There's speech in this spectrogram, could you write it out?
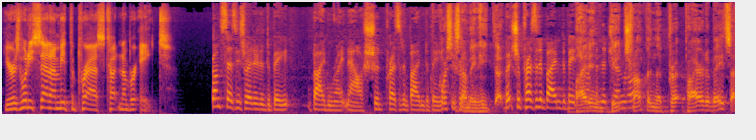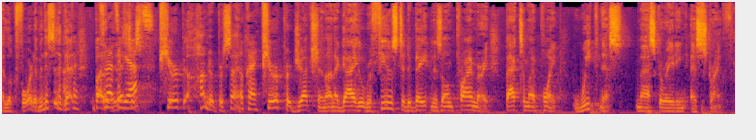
Here's what he said on Meet the Press, cut number eight. Trump says he's ready to debate Biden right now. Should President Biden debate? Of course he's Trump? not. I mean, he. Uh, but should President Biden debate Biden Trump in the beat general? Trump in the pr- prior debates. I look forward. I mean, this is a guy. Okay. By So the way, that's a that's yes? just pure, hundred percent. Okay. Pure projection on a guy who refused to debate in his own primary. Back to my point: weakness masquerading as strength.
